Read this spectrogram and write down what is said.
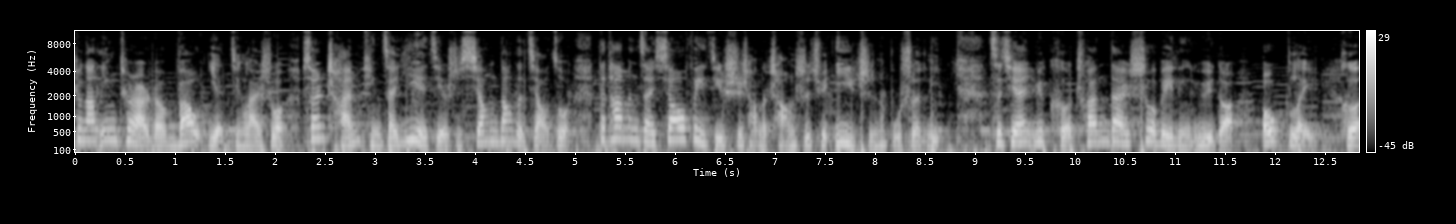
就拿英特尔的 Valve 眼镜来说，虽然产品在业界是相当的叫座，但他们在消费级市场的尝试却一直呢不顺利。此前与可穿戴设备领域的 Oakley 和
